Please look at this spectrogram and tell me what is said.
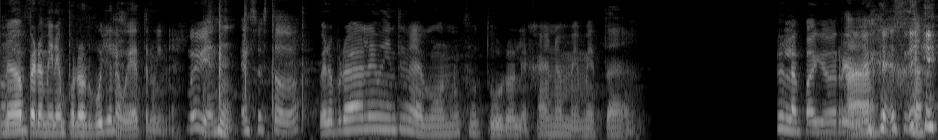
no, pero miren, por orgullo la voy a terminar. Muy bien, eso es todo. Pero probablemente en algún futuro lejano me meta. Relampagueo horrible. Ah. Sí.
